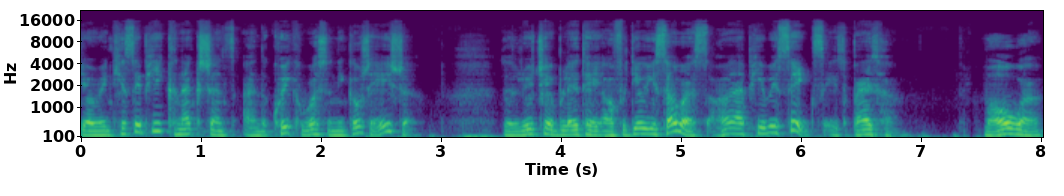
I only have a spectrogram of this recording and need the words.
during TCP connections and QUIC voice negotiation. The reachability of DOE servers on IPv6 is better. Moreover,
